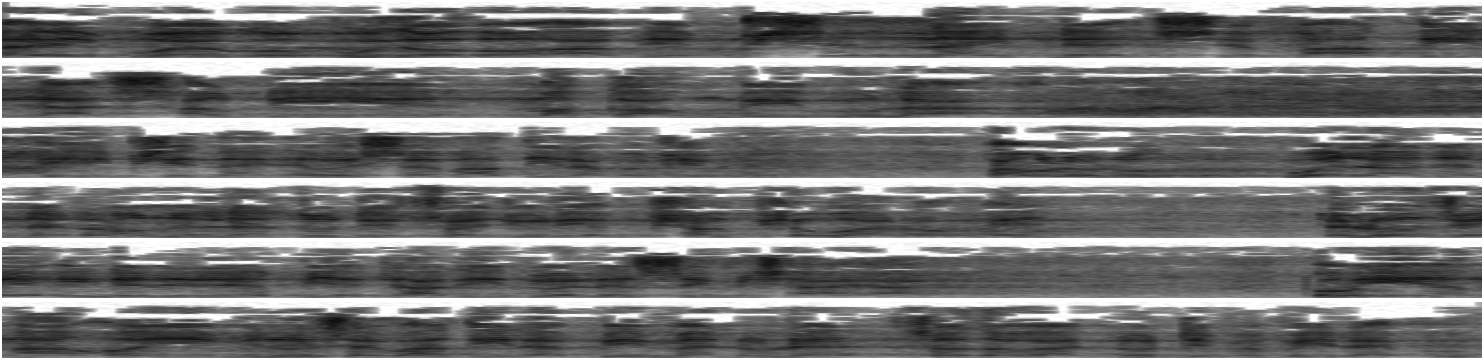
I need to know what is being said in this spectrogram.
အဲအဲ့ဒီပွဲကိုပူဇော်သောအပြင်ဖြစ်နိုင်တဲ့ရှစ်ပါးသီလဆောက်တည်ရင်မကောင်းပေဘူးလားမှန်ပါဗျာဒီဖြစ်နိုင်တယ်ပဲရှစ်ပါးသီလမဖြစ်ဘူးဘာမလို့လို့ဝင်လာတဲ့နှတောင်းနဲ့လက်စွပ်တွေဆွဲကြည့်တွေဖြောက်ဖြုတ်ရတော့မယ်ဒါလို့ဆိုရင်အိန္ဒိယလည်းပြက်ဓာရီတွေလည်းစိတ်မချရဘုန်းကြီးကငါဟောရင်မင်းတို့ရှစ်ပါးသီလပေးမယ်လို့လည်းစောစောကနှုတ်တင်မပေးလိုက်ဘူး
